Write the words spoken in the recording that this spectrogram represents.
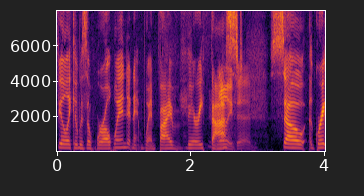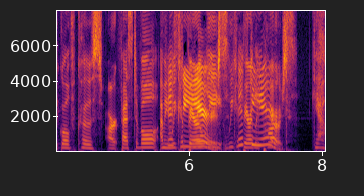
feel like it was a whirlwind and it went by very fast. did. So, a Great Gulf Coast Art Festival. I mean, we could barely years. we could 50 barely park. Yeah,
